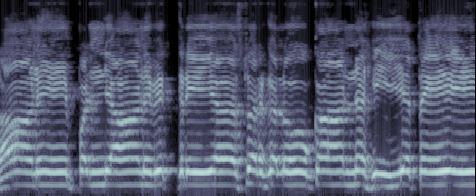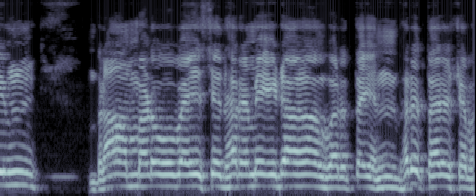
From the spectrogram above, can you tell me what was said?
काणे पण्यान विक्रिय स्वर्गलोकान हीयते। ब्राह्मणो वैश्य धर्मेण वर्तयन भरतर्षभ।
